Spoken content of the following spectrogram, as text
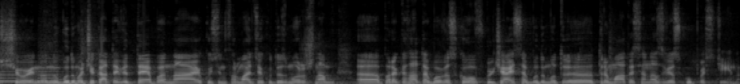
щойно. Ну будемо чекати від тебе на якусь інформацію, яку ти зможеш нам е, переказати. Обов'язково включайся, будемо е, триматися на зв'язку постійно.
